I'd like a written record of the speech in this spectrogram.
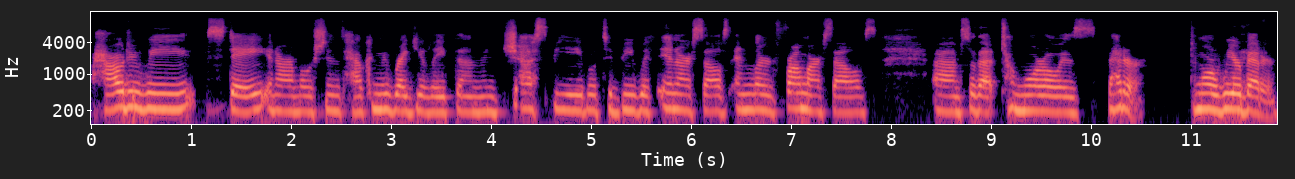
how do we stay in our emotions, how can we regulate them, and just be able to be within ourselves and learn from ourselves, um, so that tomorrow is better. Tomorrow we are better,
